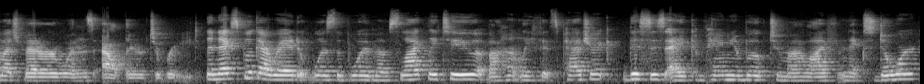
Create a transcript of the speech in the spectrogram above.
much better ones out there to read. The next book I read was The Boy Most Likely To by Huntley Fitzpatrick. This is a companion book to My Life Next Door,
